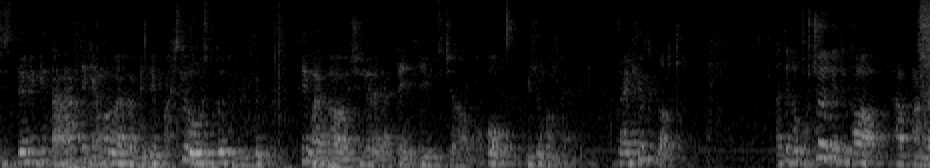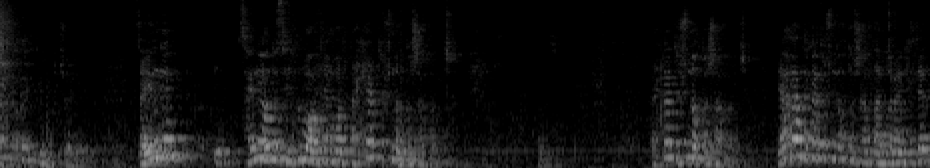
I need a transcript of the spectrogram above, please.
системийг энэ дарааллыг ямар байхаа гэдгийг багш нар өөрсдөө төлөвлөдөг тийм одоо шинээр апдейт хийгдэж байгаа утгагүй бэлэн болох юм. За эхлээд орч. А тэр 32 гэдэг тоо та бүхэн анзаарч байгаа тийм 32. За ингээд саяны одоо сэлбэр юм бол дахиад 40 дотор шалт авч байгаа. Дахиад 40 дотор шалт авч. Ягаад дахиад 40 дотор шалт авч байгаа юм гэхээр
